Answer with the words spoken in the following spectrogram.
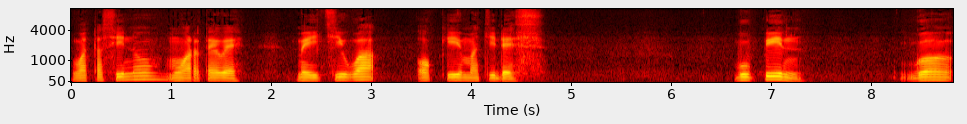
私のモアラテウェ、毎日は大きい町です。Bupin, go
